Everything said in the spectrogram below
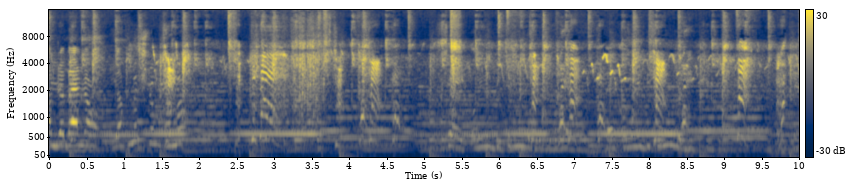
Daha önce ben yapmıştım ama şey oyunu bitirince oluyor. Ben oyunu bitirince bitireceğim. Bakın.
